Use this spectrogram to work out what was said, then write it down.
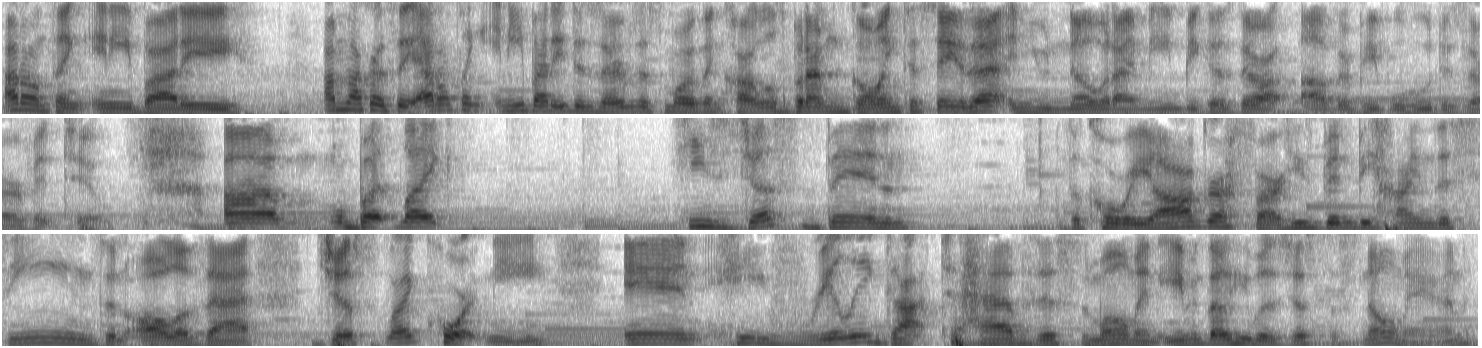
I don't think anybody I'm not gonna say I don't think anybody deserves this more than Carlos, but I'm going to say that, and you know what I mean because there are other people who deserve it too. Um, but like, he's just been the choreographer. He's been behind the scenes and all of that, just like Courtney. And he really got to have this moment, even though he was just a snowman.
